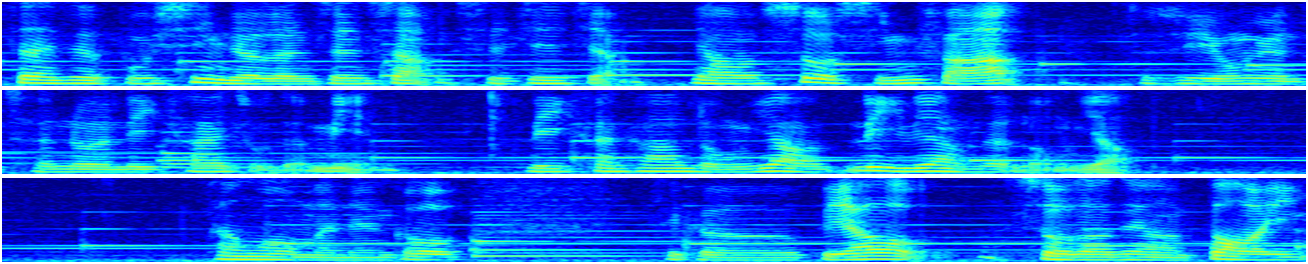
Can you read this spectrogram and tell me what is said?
在这不幸的人身上，直接讲要受刑罚，就是永远沉沦离开主的面，离开他荣耀力量的荣耀。盼望我们能够这个不要受到这样的报应，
